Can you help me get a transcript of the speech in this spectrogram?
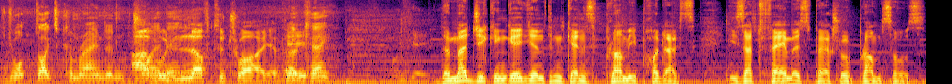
Would you want, like to come round and try I would love to try, okay? Okay. The magic ingredient in Ken's plummy products is that famous Pershore plum sauce.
